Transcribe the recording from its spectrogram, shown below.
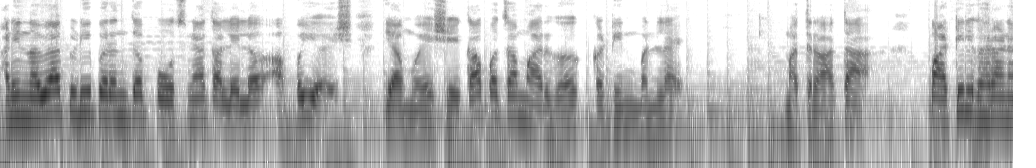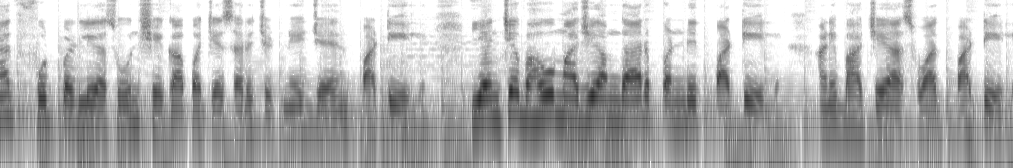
आणि नव्या पिढीपर्यंत पोहोचण्यात आलेलं अपयश यामुळे शेकापचा मार्ग कठीण बनलाय. मात्र आता पाटील घराण्यात फूट पडली असून शेकापचे सरचिटणीस जयंत पाटील यांचे भाऊ माजी आमदार पंडित पाटील आणि भाचे अस्वाद पाटील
